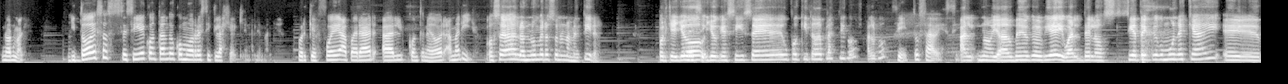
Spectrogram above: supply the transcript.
normal. Y todo eso se sigue contando como reciclaje aquí en Alemania, porque fue a parar al contenedor amarillo. O sea, los números son una mentira. Porque yo, eh, yo que sí sé un poquito de plástico, algo. Sí, tú sabes. no, ya medio que olvidé, igual de los siete comunes que hay, eh,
